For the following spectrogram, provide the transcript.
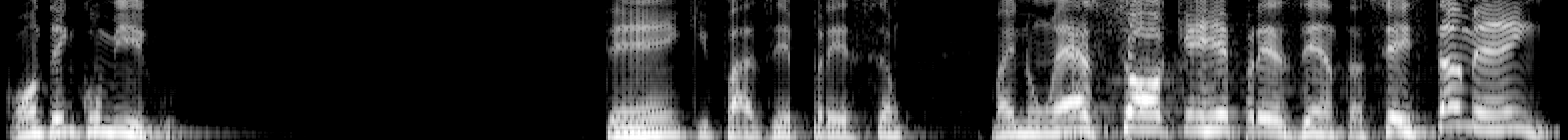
Contem comigo. Tem que fazer pressão. Mas não é só quem representa, vocês também.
